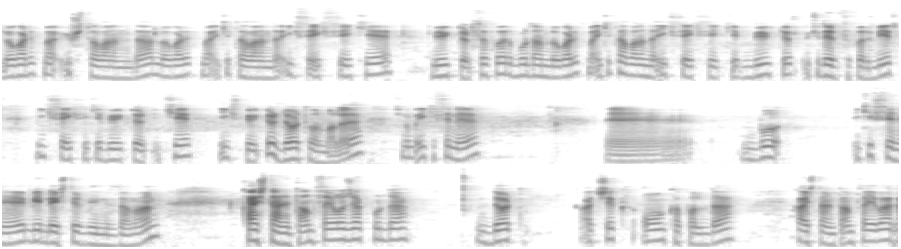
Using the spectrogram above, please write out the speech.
logaritma 3 tabanında, logaritma 2 tabanında x eksi 2 büyüktür 0. Buradan logaritma 2 tabanında x eksi 2 büyüktür. 3 üzeri 0 1. x eksi 2 büyüktür 2. x büyüktür 4 olmalı. Şimdi bu ikisini e, bu ikisini birleştirdiğimiz zaman kaç tane tam sayı olacak burada? 4 açık 10 kapalı da kaç tane tam sayı var?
